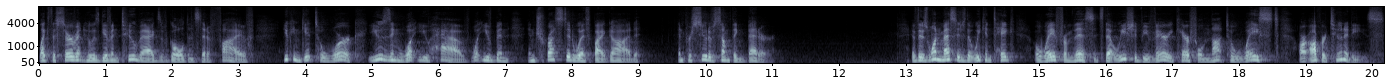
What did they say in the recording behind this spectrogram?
like the servant who was given two bags of gold instead of five, you can get to work using what you have, what you've been entrusted with by God, in pursuit of something better. If there's one message that we can take away from this, it's that we should be very careful not to waste our opportunities.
